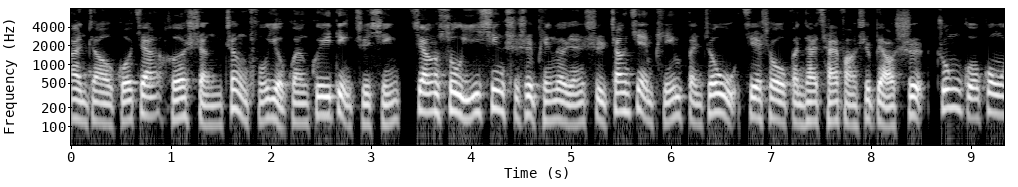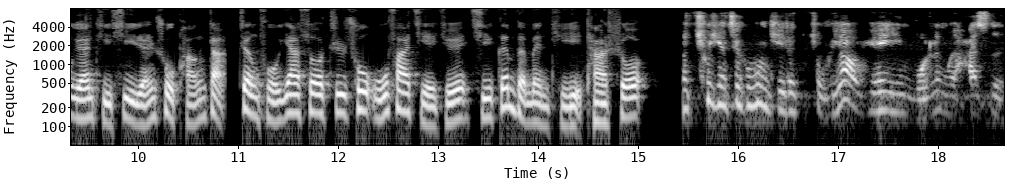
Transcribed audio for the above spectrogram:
按照国家和省政府有关规定执行。江苏宜兴时事评论人士张建平本周五接受本台采访时表示：“中国公务员体系人数庞大，政府压缩支出无法解决其根本问题。”他说：“出现这个问题的主要原因，我认为还是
